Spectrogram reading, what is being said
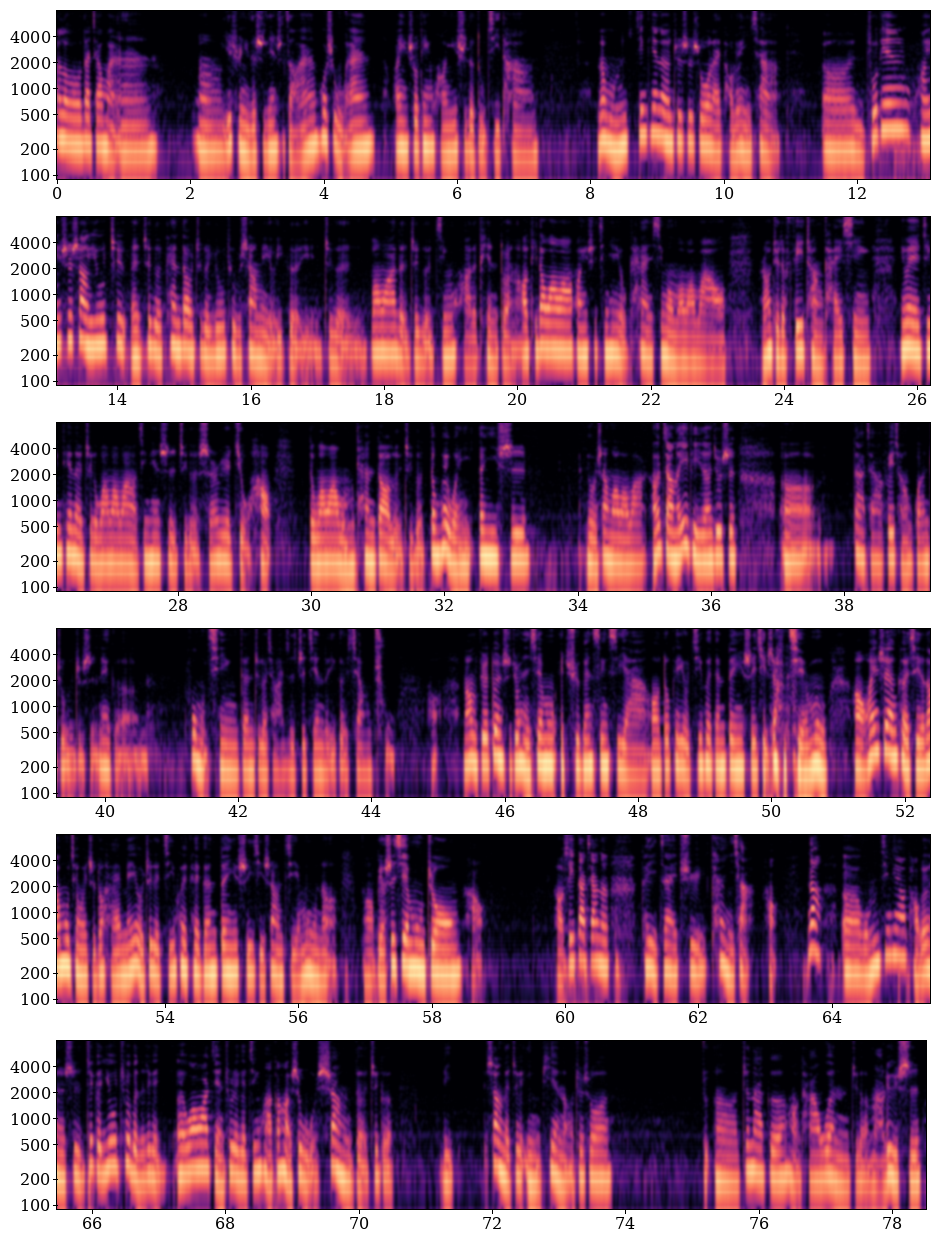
Hello，大家晚安。嗯，也许你的时间是早安或是午安。欢迎收听黄医师的毒鸡汤。那我们今天呢，就是说来讨论一下。嗯、呃，昨天黄医师上 YouTube，呃，这个看到这个 YouTube 上面有一个这个哇哇的这个精华的片段了。哦，提到哇哇，黄医师今天有看新闻哇哇哇哦，然后觉得非常开心，因为今天的这个哇哇哇啊，今天是这个十二月九号。的娃娃，我们看到了这个邓惠文邓医师有上娃娃娃，然后讲的议题呢，就是呃，大家非常关注的，就是那个父母亲跟这个小孩子之间的一个相处。好，然后我们觉得顿时就很羡慕 H 跟 Cindy 啊，哦，都可以有机会跟邓医师一起 上节目。好，欢迎是很可惜的，到目前为止都还没有这个机会可以跟邓医师一起上节目呢。好，表示羡慕中。好。好，所以大家呢可以再去看一下。好，那呃，我们今天要讨论的是这个 YouTube 的这个呃哇哇剪出了一个精华，刚好是我上的这个里上的这个影片呢，就是说，呃，郑大哥哈，他问这个马律师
